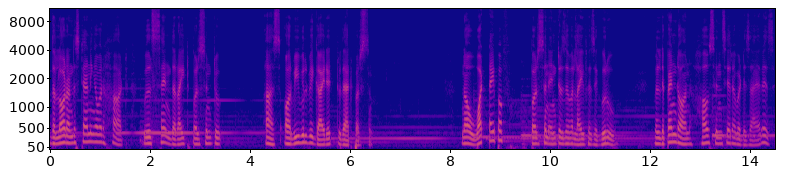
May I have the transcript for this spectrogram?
the Lord, understanding our heart, will send the right person to us, or we will be guided to that person. Now, what type of person enters our life as a guru will depend on how sincere our desire is.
